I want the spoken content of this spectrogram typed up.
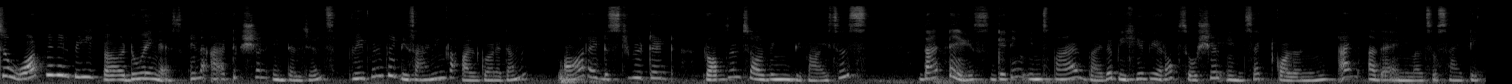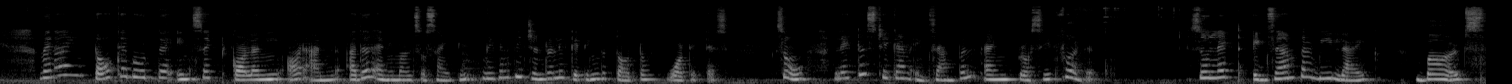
so what we will be uh, doing is in artificial intelligence we will be designing an algorithm or a distributed problem solving devices that is getting inspired by the behavior of social insect colony and other animal society. When i talk about the insect colony or other animal society we will be generally getting the thought of what it is. So let us take an example and proceed further. So let example be like birds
